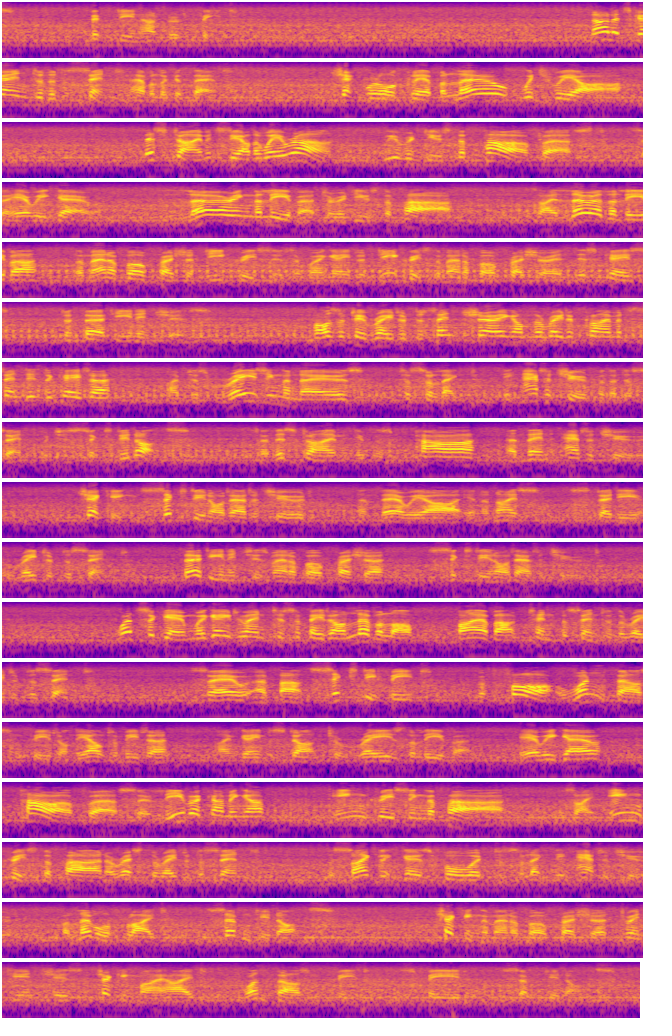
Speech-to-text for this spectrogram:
1500 feet. Now let's go into the descent and have a look at that. Check we're all clear below, which we are. This time it's the other way round. We reduce the power first. So here we go. Lowering the lever to reduce the power. As I lower the lever, the manifold pressure decreases, and we're going to decrease the manifold pressure, in this case, to 13 inches. Positive rate of descent showing on the rate of climb and descent indicator. I'm just raising the nose to select the attitude for the descent, which is 60 knots. So this time it was power and then attitude. Checking 60 knot attitude, and there we are in a nice steady rate of descent. 13 inches manifold pressure, 60 knot attitude. Once again, we're going to anticipate our level off by about 10% of the rate of descent. So about 60 feet before 1,000 feet on the altimeter, I'm going to start to raise the lever. Here we go. Power first. So lever coming up, increasing the power. As I increase the power and arrest the rate of descent, the cyclic goes forward to select the attitude for level flight 70 knots, checking the manifold pressure 20 inches, checking my height 1,000 feet, speed 70 knots.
